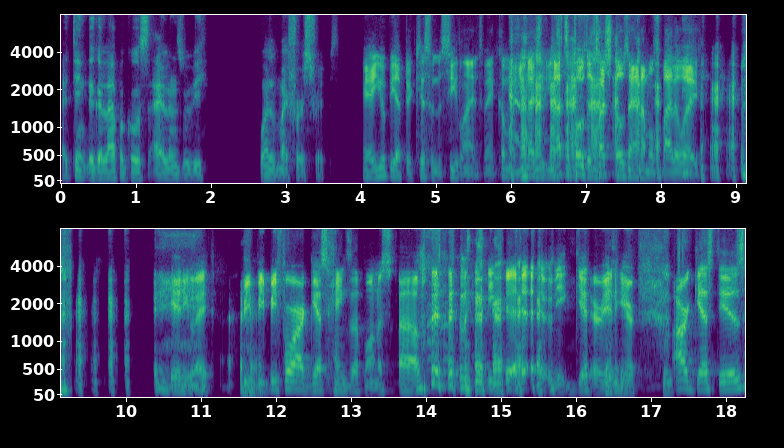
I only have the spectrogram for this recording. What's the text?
I think the Galapagos Islands will be one of my first trips. Yeah, you'll be up there kissing the sea lions, man. Come on, you're not you're not supposed to touch those animals, by the way. anyway, be, be, before our guest hangs up on us, um, let, me get, let, me get, her in here. Our guest is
